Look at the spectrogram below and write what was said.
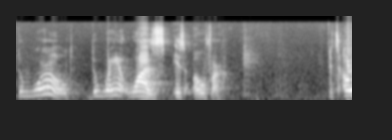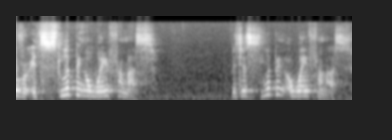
the world, the way it was, is over. It's over. It's slipping away from us. It's just slipping away from us.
